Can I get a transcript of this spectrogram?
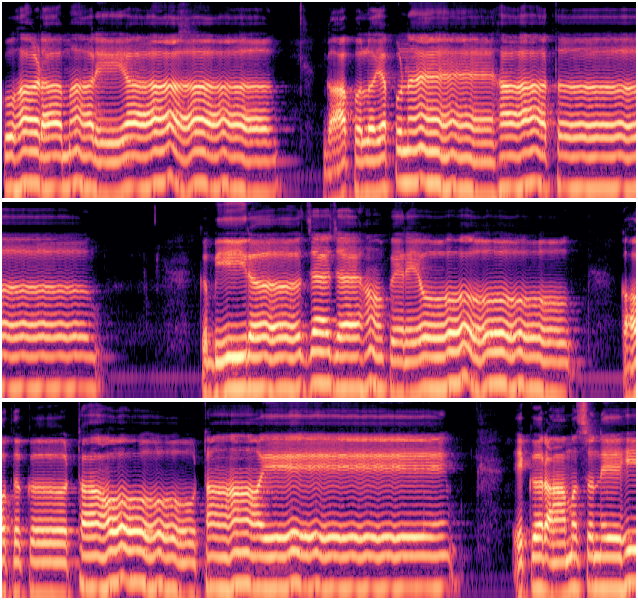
ਕੁਹਾੜਾ ਮਾਰਿਆ। ਗਾਫਲ ਆਪਣੇ ਹਾਥ। ਕਬੀਰ ਜੈ ਜੈ ਹਉ ਪੇਰਿਓ। ਕੌਤਕ ਠਾਓ ਠਾਏ। ਇਕ ਰਾਮ ਸਨੇਹੀ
